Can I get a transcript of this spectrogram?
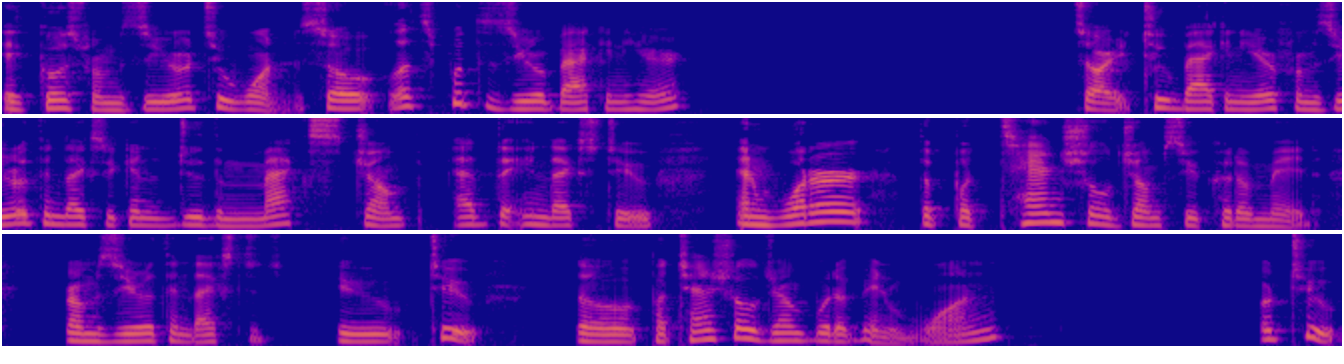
it goes from 0 to 1. So let's put the 0 back in here. Sorry, 2 back in here. From 0th index, you can do the max jump at the index 2. And what are the potential jumps you could have made from 0th index to, to 2? So potential jump would have been 1, or 2.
